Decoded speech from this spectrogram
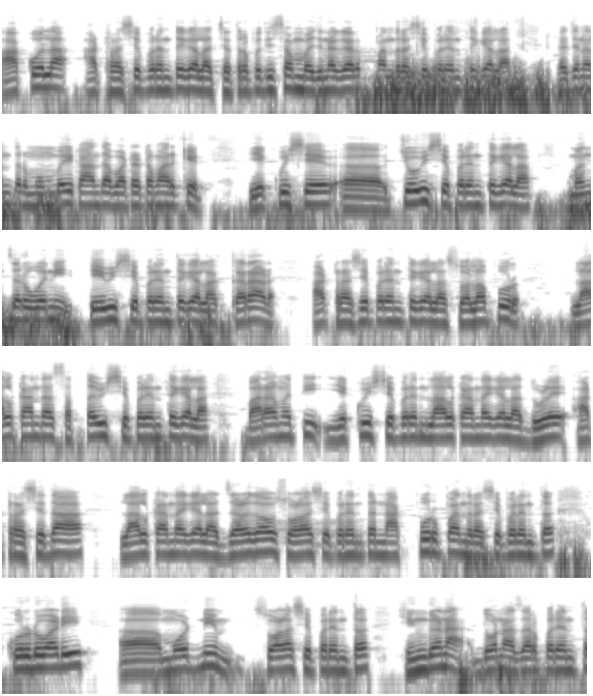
अकोला अठराशेपर्यंत गेला. छत्रपती संभाजीनगर पंधराशेपर्यंत गेला. त्याच्यानंतर मुंबई कांदा बटाटा मार्केट एकवीसशे चोवीसशेपर्यंत गेला. मंचरवणी तेवीसशेपर्यंत गेला. कराड अठराशेपर्यंत गेला. सोलापूर लाल कांदा सत्तावीसशेपर्यंत गेला. बारामती एकवीसशेपर्यंत लाल कांदा गेला. धुळे अठराशे दहा. लाल कांदा गेला. जळगाव सोळाशेपर्यंत नागपूर पंधराशेपर्यंत कुर्डवाडी मोडणीम सोळाशेपर्यंत हिंगणा दोन हजारपर्यंत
